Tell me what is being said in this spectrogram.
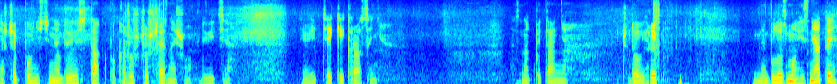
Я ще повністю не обдивився. Так, покажу, що ще знайшов. Дивіться. Дивіться, який красень. Знак питання. Чудовий гриб. Не було змоги зняти.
